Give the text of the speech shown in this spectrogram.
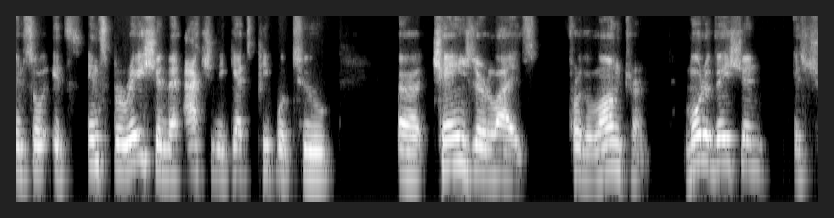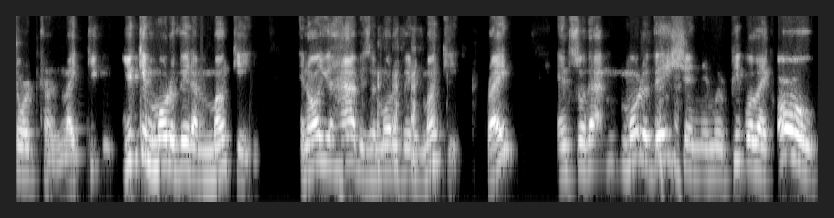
and so it's inspiration that actually gets people to uh, change their lives for the long term. Motivation is short term. Like you, you can motivate a monkey and all you have is a motivated monkey right? And so that motivation and where people like oh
